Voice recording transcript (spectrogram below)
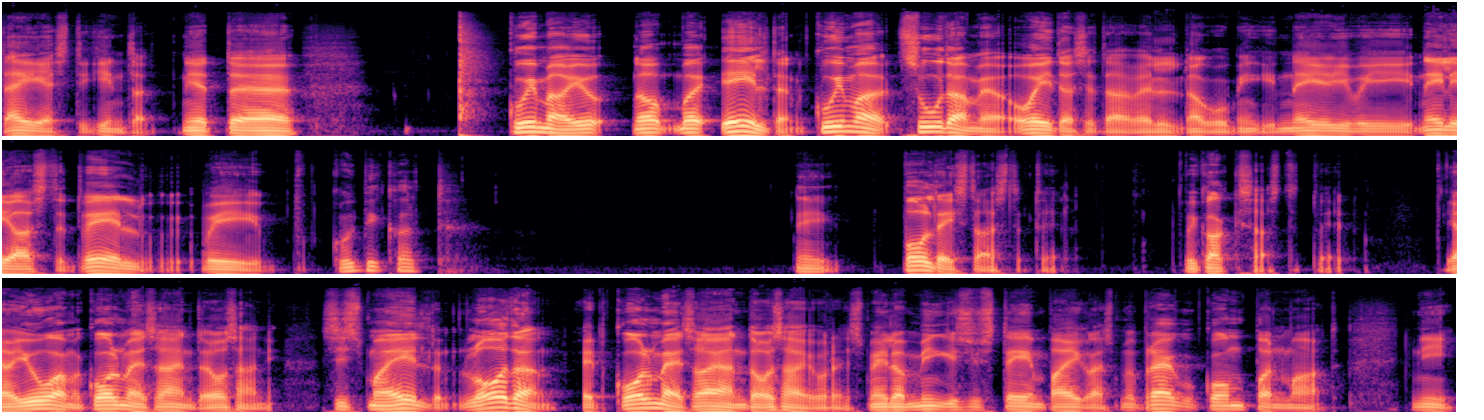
täiesti kindlalt, nii et äh, kui ma ju, no ma eeldan, kui me suudame hoida seda veel nagu mingi neli või neli aastat veel või kui pikalt? ei, poolteist aastat veel või kaks aastat veel. Ja jõuame kolmesajanda osani, siis ma eeldan, loodan, et kolmesajanda osa juures meil on mingi süsteem paigas, ma praegu kompan maad, nii.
